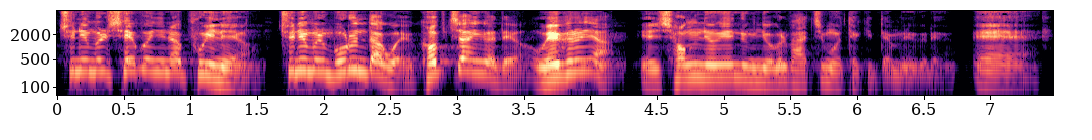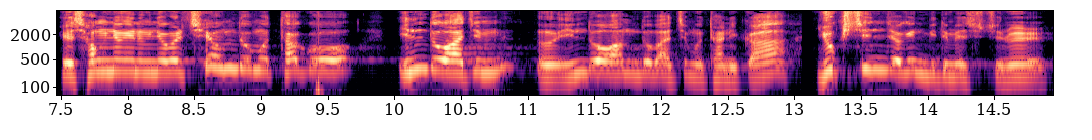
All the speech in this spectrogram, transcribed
주님을 세 번이나 부인해요. 주님을 모른다고 해요. 겁장이가 돼요. 왜 그러냐? 성령의 능력을 받지 못했기 때문에 그래요. 예. 성령의 능력을 체험도 못하고 인도하지 어, 인도함도 받지 못하니까 육신적인 믿음의 수준을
